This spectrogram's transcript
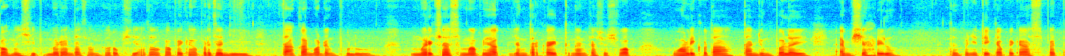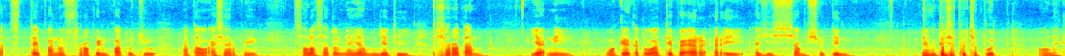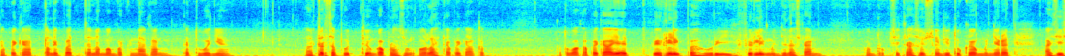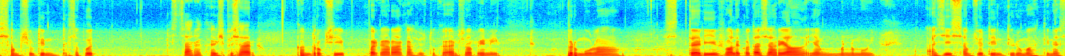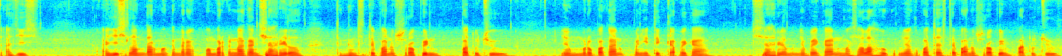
Komisi Pemberantasan Korupsi atau KPK berjanji tak akan pandang bulu memeriksa semua pihak yang terkait dengan kasus suap Wali Kota Tanjung Balai M. Syahril dan penyidik KPK Stepanus Robin 47 atau SRP salah satunya yang menjadi sorotan yakni Wakil Ketua DPR RI Aziz Syamsuddin yang disebut-sebut oleh KPK terlibat dalam memperkenalkan keduanya. Hal tersebut diungkap langsung oleh KPK Ketua KPK yaitu Firly Bahuri. Firly menjelaskan konstruksi kasus yang diduga menyeret Aziz Samsudin tersebut. Secara garis besar, konstruksi perkara kasus dugaan suap ini bermula dari Wali Kota yang menemui Aziz Samsudin di rumah dinas Aziz. Aziz lantar memperkenalkan Syahril dengan Stepanus Robin 47 yang merupakan penyidik KPK. Syahril menyampaikan masalah hukumnya kepada Stepanus Robin 47.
